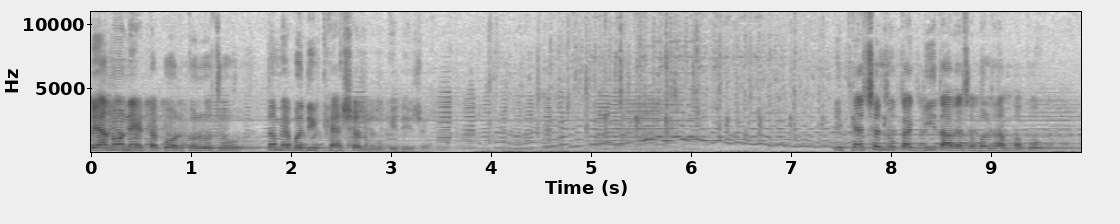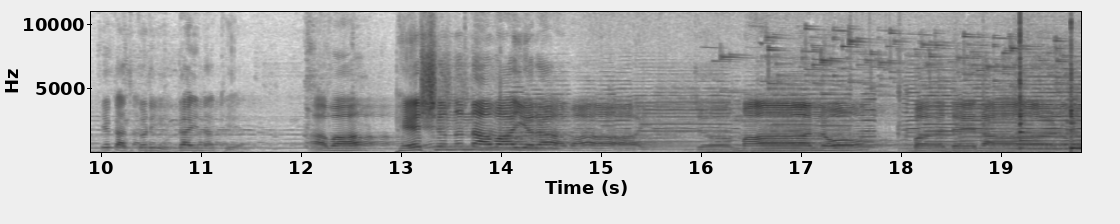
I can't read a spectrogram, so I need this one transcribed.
બહેનોને ટકોર કરું છું, તમે બધી ફેશન મૂકી દેજો. એ ફેશનનું કાંઈક ગીત આવે છે બલરામ બાપુ, એકાદ કરી ગાઈ નાખીએ. આવા ફેશન ના વાય, જમાનો बदलाणो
